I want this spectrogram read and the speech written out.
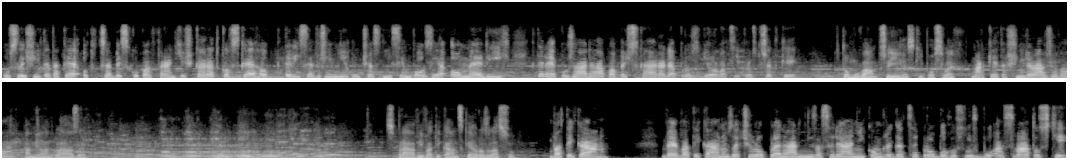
Uslyšíte také otce biskupa Františka Radkovského, který se v Římě účastní sympózia o médiích, které pořádá Papežská rada pro sdělovací prostředky. K tomu vám přejí hezký poslech Markéta Šindelářová a Milan Glázer. Zprávy vatikánského rozhlasu. Vatikán. Ve Vatikánu začalo plenární zasedání Kongregace pro bohoslužbu a svátosti.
